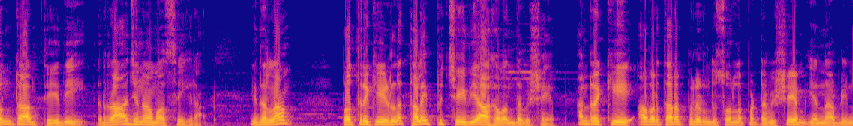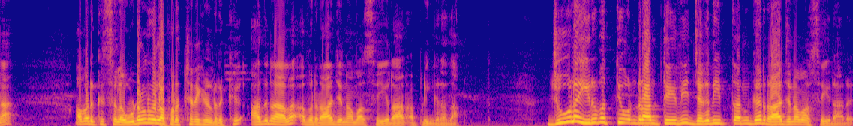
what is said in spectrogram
ஒன்றாம் தேதி ராஜினாமா செய்கிறார். இதெல்லாம் பத்திரிகைகளில் தலைப்புச் செய்தியாக வந்த விஷயம். அன்றைக்கு அவர் தரப்பிலிருந்து சொல்லப்பட்ட விஷயம் என்ன அப்படின்னா அவருக்கு சில உடல்நல பிரச்சனைகள் இருக்குது அதனால அவர் ராஜினாமா செய்கிறார் அப்படிங்கிறதா ஜூலை இருபத்தி ஒன்றாம் தேதி ஜெகதீப் தன்கர் ராஜினாமா செய்கிறாரு.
